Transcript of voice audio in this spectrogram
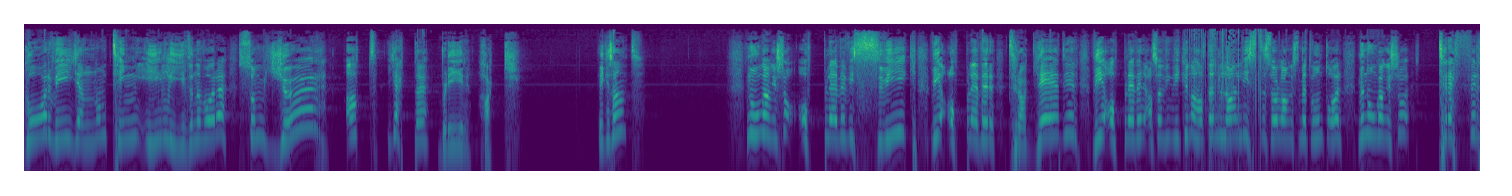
går vi gjennom ting i livene våre som gjør at hjertet blir hardt. Ikke sant? Noen ganger så opplever vi svik, vi opplever tragedier. Vi opplever, altså vi, vi kunne hatt en lang liste så lang som et vondt år, men noen ganger så treffer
